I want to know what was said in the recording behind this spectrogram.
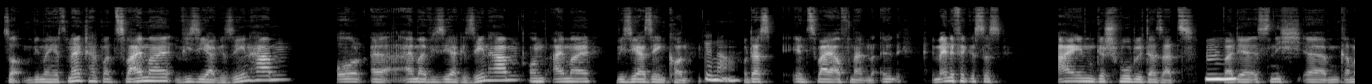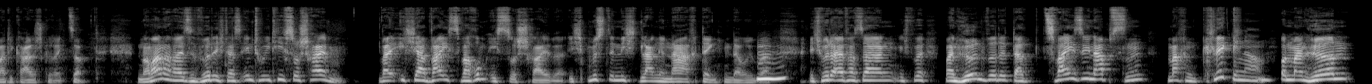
So, wie man jetzt merkt, hat man zweimal, wie Sie ja gesehen haben, und äh, einmal, wie Sie ja gesehen haben und einmal, wie Sie ja sehen konnten. genau. Und das in zwei aufeinander. Im Endeffekt ist es ein geschwurbelter Satz, Mhm. weil der ist nicht ähm, grammatikalisch korrekt. So. Normalerweise würde ich das intuitiv so schreiben, weil ich ja weiß, warum ich so schreibe. Ich müsste nicht lange nachdenken darüber. Mhm, Ich würde einfach sagen, ich würde, mein Hirn würde da zwei Synapsen machen Klick genau. und mein Hirn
